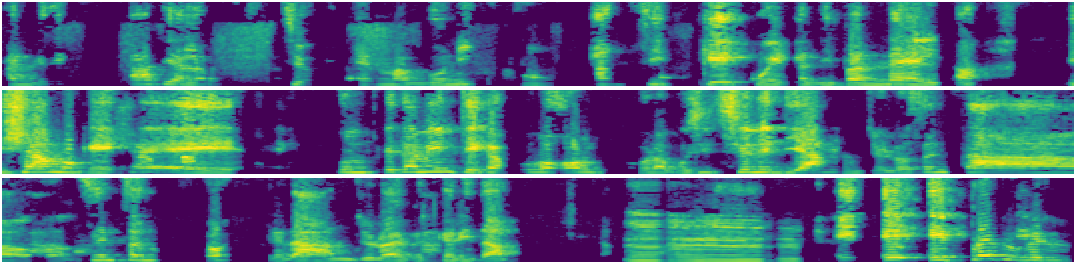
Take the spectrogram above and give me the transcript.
aggregati alla posizione di Emma Bonino anziché quella di Pannella. Diciamo che è completamente capovolto la posizione di Angelo, senza, senza nulla togliere ad eh, per carità. Mm, e, e- e proprio per,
